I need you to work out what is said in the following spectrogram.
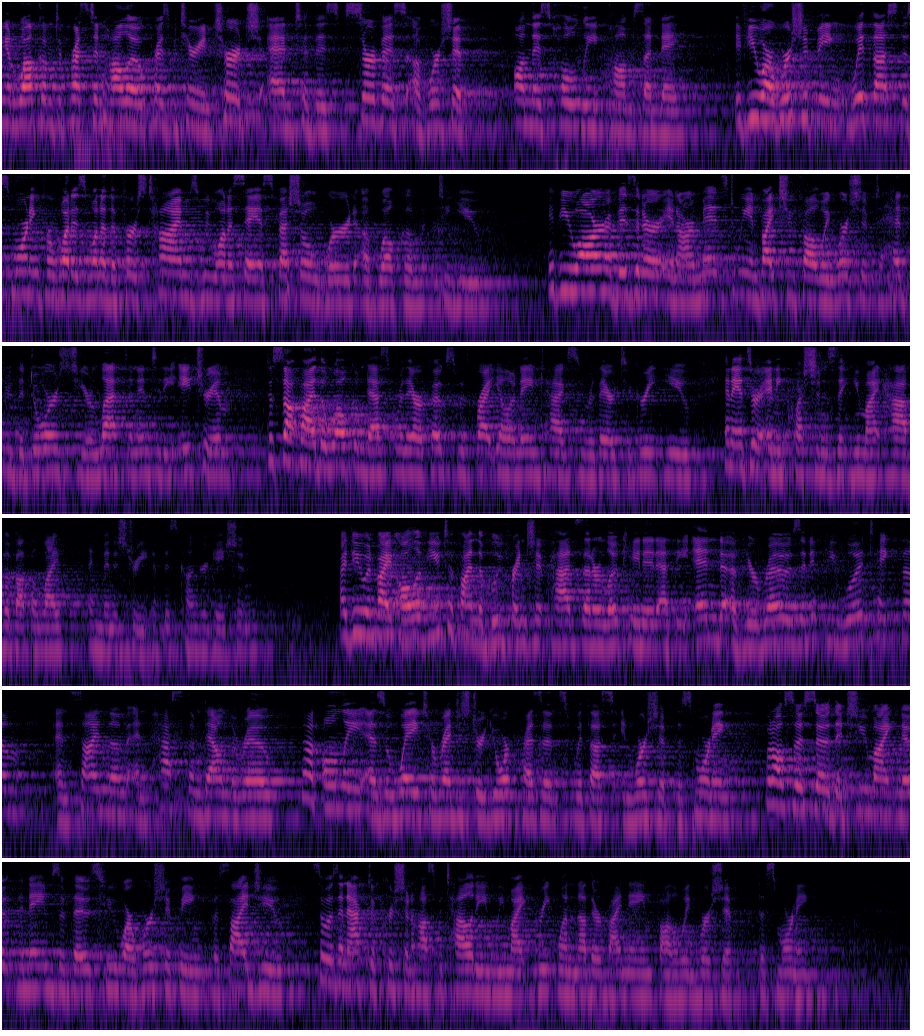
morning and welcome to Preston Hollow Presbyterian Church and to this service of worship on this holy Palm Sunday. If you are worshiping with us this morning for what is one of the first times, we want to say a special word of welcome to you. If you are a visitor in our midst, we invite you following worship to head through the doors to your left and into the atrium to stop by the welcome desk where there are folks with bright yellow name tags who are there to greet you and answer any questions that you might have about the life and ministry of this congregation. I do invite all of you to find the blue friendship pads that are located at the end of your rows, and if you would, take them and sign them and pass them down the row, not only as a way to register your presence with us in worship this morning, but also so that you might note the names of those who are worshiping beside you. So, as an act of Christian hospitality, we might greet one another by name following worship this morning.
